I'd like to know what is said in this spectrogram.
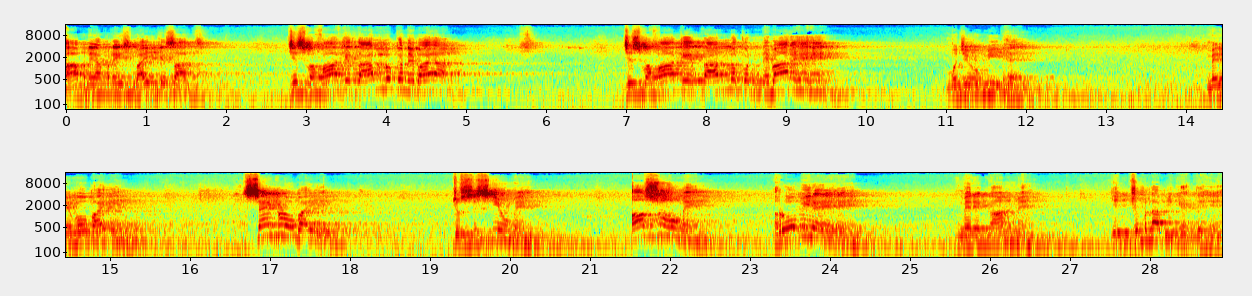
आपने अपने इस भाई के साथ जिस वफा के ताल्लुक निभाया जिस वफा के ताल्लुक को निभा रहे हैं, मुझे उम्मीद है, मेरे वो भाई, सैकड़ों भाई, जो सिस्कियों में, आंसुओं में रो भी रहे हैं, मेरे कान में ये जुमला भी कहते हैं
